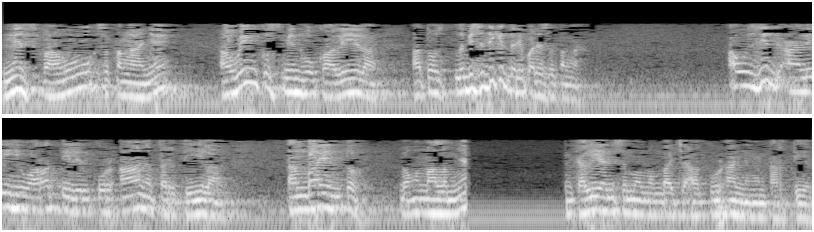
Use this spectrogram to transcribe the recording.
Nisfahu setengahnya, awingkus minhu qalila atau lebih sedikit daripada setengah. Auzid alaihi warattilil Qur'an tartila. Tambahin tuh bangun malamnya kalian semua membaca Al-Qur'an dengan tartil.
